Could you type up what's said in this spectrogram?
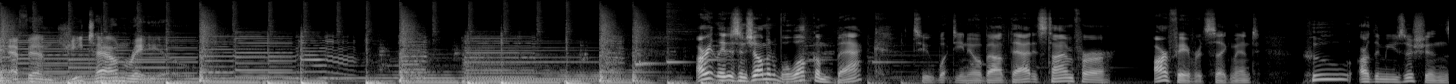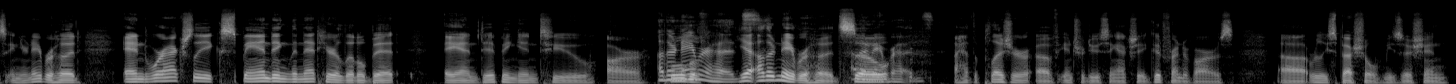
FM G Town Radio. All right, ladies and gentlemen, well, welcome back to What Do You Know About That? It's time for our, our favorite segment. Who are the musicians in your neighborhood? And we're actually expanding the net here a little bit and dipping into our Other pool of- neighborhoods. yeah, other neighborhoods. So Other neighborhoods. I have the pleasure of introducing actually a good friend of ours, a really special musician,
